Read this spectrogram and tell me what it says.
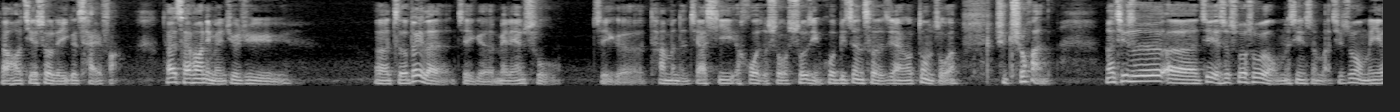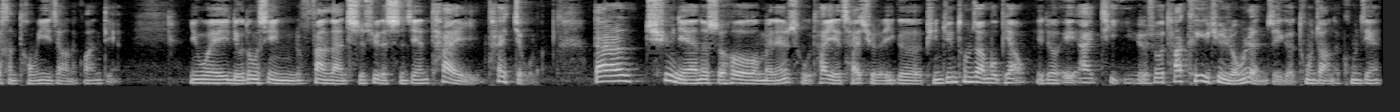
然后接受了一个采访，他在采访里面就去呃责备了这个美联储这个他们的加息或者说收紧货币政策的这样一个动作是迟缓的。那其实，呃，这也是说出了我们心声吧。其实我们也很同意这样的观点，因为流动性泛滥持续的时间太太久了。当然，去年的时候，美联储它也采取了一个平均通胀目标，也就 AIT，也就是说它可以去容忍这个通胀的空间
